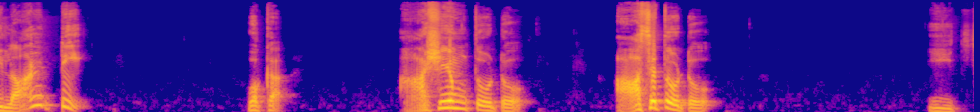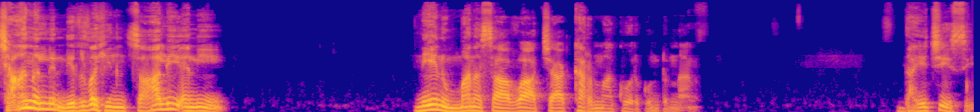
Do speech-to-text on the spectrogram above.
ఇలాంటి ఒక ఆశయంతోటో ఆశతోటో ఈ ఛానల్ని నిర్వహించాలి అని నేను మనస వాచ కర్మ కోరుకుంటున్నాను. దయచేసి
